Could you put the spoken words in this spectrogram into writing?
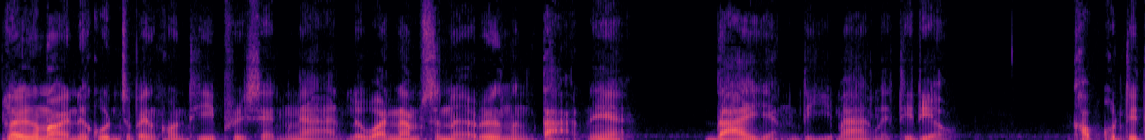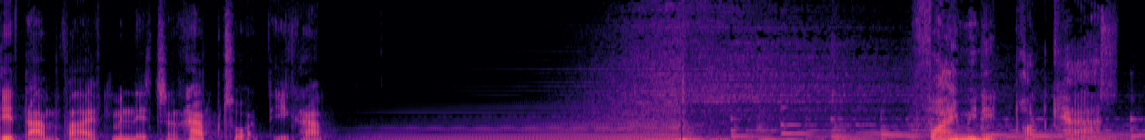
แล้วก็หน่อยเนี่ยคุณจะเป็นคนที่พรีเซนต์งาน หรือว่านำเสนอเรื่องต่างๆ เนี่ยได้อย่างดีมากเลยทีเดียว ขอบคุณที่ติดตาม 5 minutes นะครับ สวัสดีครับ 5 Minute Podcast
